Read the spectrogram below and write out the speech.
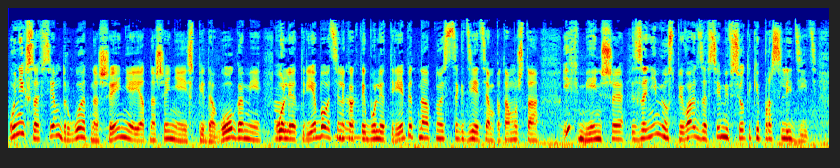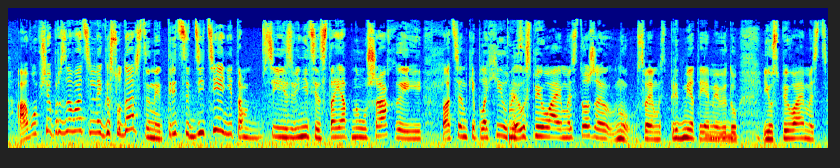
у них совсем другое отношение, и отношение и с педагогами, более требовательно, да. как-то и более трепетно относятся к детям, потому что их меньше, за ними успевают за всеми все-таки проследить. А в общеобразовательной государственной 30 детей, они там все, извините, стоят на ушах, и оценки плохие, успеваемость тоже, ну, успеваемость предмета, я имею в виду, и успеваемость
